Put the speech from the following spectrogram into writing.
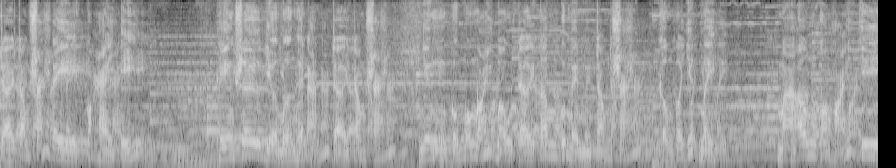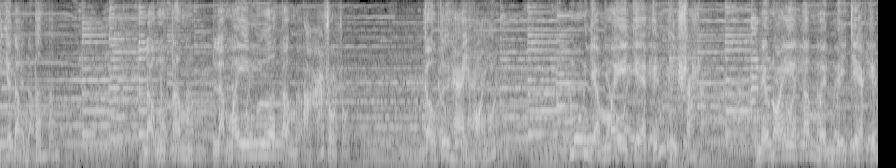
Trời trong sáng đây có hai ý. Thiền sư vừa mượn hình ảnh trời trong sáng, Nhưng cũng muốn nói bầu trời tâm của mình trong sáng, Không có dứt mây. Mà ông còn hỏi chi cho động tâm. Động tâm là mây mưa tầm tả rồi. Câu thứ hai hỏi, Muôn dặm mây che kín thì sao? Nếu nói tâm mình bị che kín,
